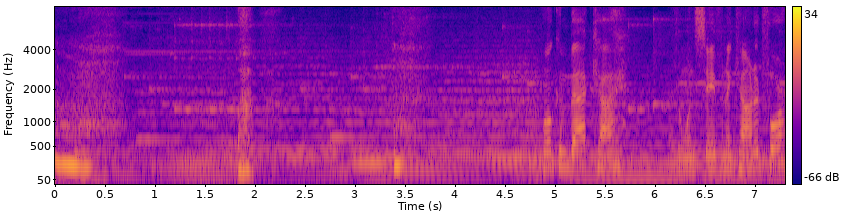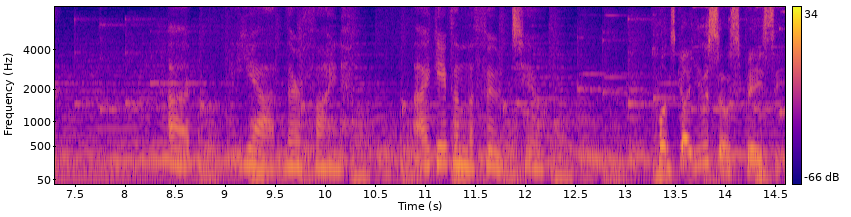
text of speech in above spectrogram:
Welcome back, Kai. Everyone safe and accounted for? Uh, yeah, they're fine. I gave them the food, too. What's got you so spacey?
